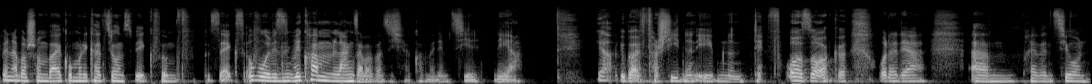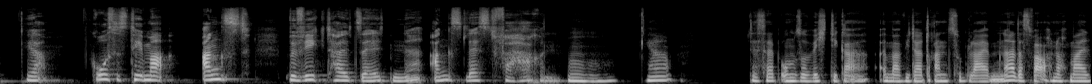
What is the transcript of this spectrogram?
Bin aber schon bei Kommunikationsweg 5 bis 6. Obwohl wir sind, wir kommen langsam, aber sicher kommen wir dem Ziel näher. Ja. Über verschiedenen Ebenen der Vorsorge oder der ähm, Prävention. Ja, großes Thema. Angst bewegt halt selten. Ne? Angst lässt verharren. Mhm. Ja. Deshalb umso wichtiger, immer wieder dran zu bleiben. Ne? Das war auch nochmal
